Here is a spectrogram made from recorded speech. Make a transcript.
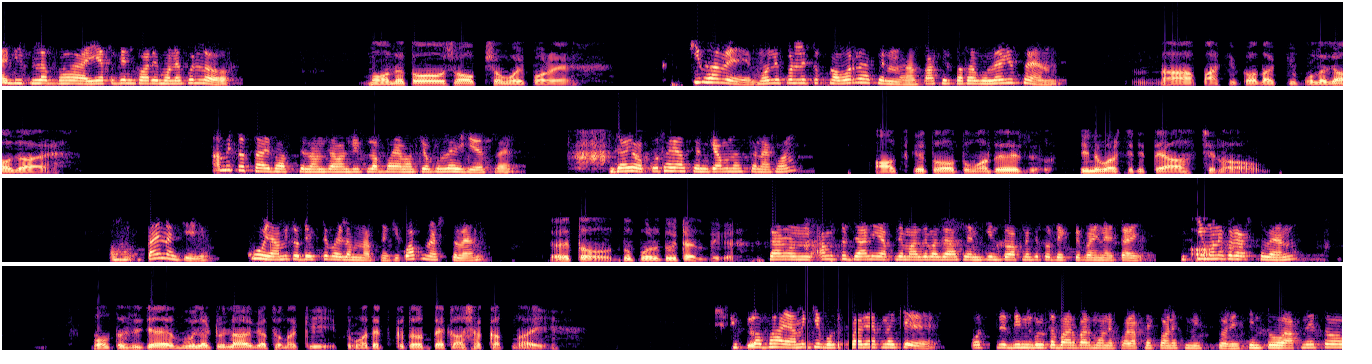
High বিপ্লব ভাই এতদিন পরে মনে পড়ল? মনে তো সব সময় পড়ে। কীভাবে? মনে পড়লে তো খবর রাখেন না পাখির কথা ভুলে গেছেন? না পাখির কথা কি বলে যাওয়া যায়? আমি তো তাই ভাবছিলাম যে আমার বিপ্লব ভাই আমাকে ভুলেই গিয়েছে যাই হোক কোথায় আছেন? কেমন আছেন এখন? আজকে তো তোমাদের ইউনিভার্সিটিতে আসছিলাম। তাই নাকি? কই? আমি তো দেখতে পাইলাম না আপনাকে। কখন আসছিলেন? এই তো দুপুর দুইটার দিকে। কারণ আমি তো জানি আপনি মাঝে মাঝে আসেন কিন্তু আপনাকে তো দেখতে পাই না তাই। কি মনে করে আসছিলেন? বলতেছি যে মহিলা টুইলা গেছো নাকি? তোমাদেরকে তো দেখা সাক্ষাৎ নাই। বিপ্লব ভাই আমি কি বলতে পারি আপনাকে? ওর দিনগুলো তো বারবার মনে পড়ে আপনাকে অনেক মিস করি। কিন্তু আপনি তো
